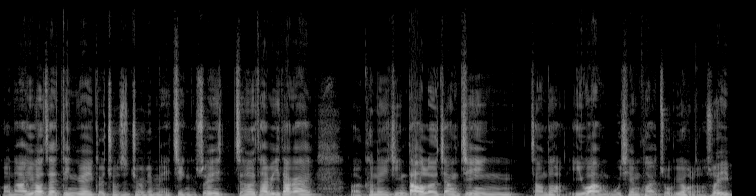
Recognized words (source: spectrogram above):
哦，然后又要再订阅一个九十九元美金，所以折合台币大概呃可能已经到了将近这样多少一万五千块左右了，所以。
